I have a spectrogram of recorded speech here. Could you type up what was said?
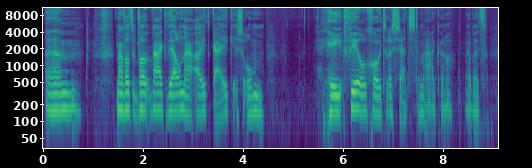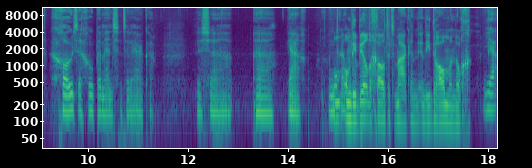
Um, maar wat, wat, waar ik wel naar uitkijk, is om heel, veel grotere sets te maken. Met grote groepen mensen te werken. Dus uh, uh, ja. Om, om, die beelden groter te maken en, en die dromen nog ja.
